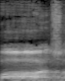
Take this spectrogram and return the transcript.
ó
